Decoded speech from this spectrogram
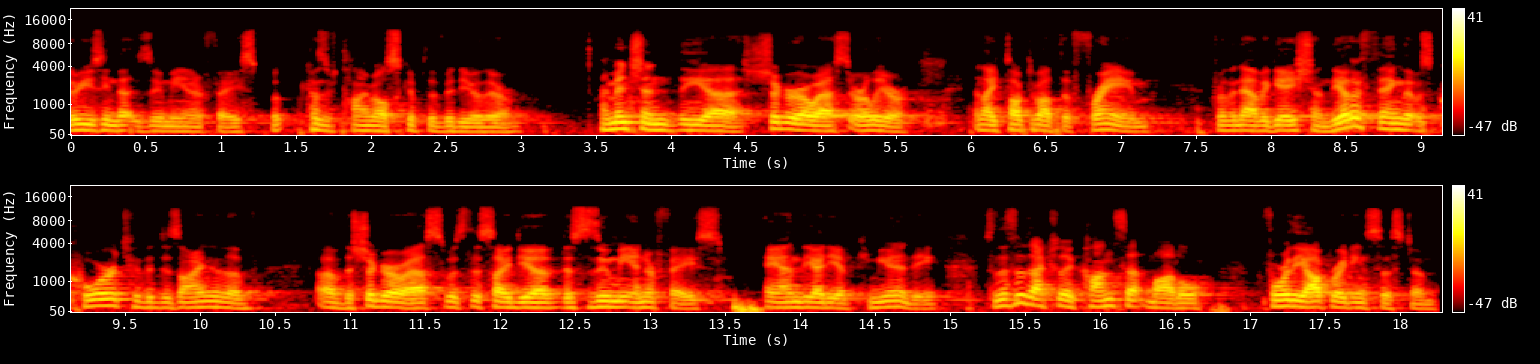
They're using that zooming interface, but because of time, I'll skip the video there. I mentioned the uh, Sugar OS earlier, and I talked about the frame for the navigation. The other thing that was core to the design of of the Sugar OS was this idea of this Zoomy interface and the idea of community. So this is actually a concept model for the operating system.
